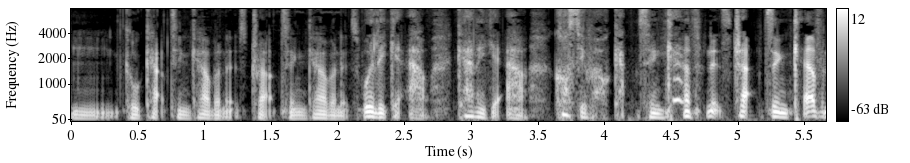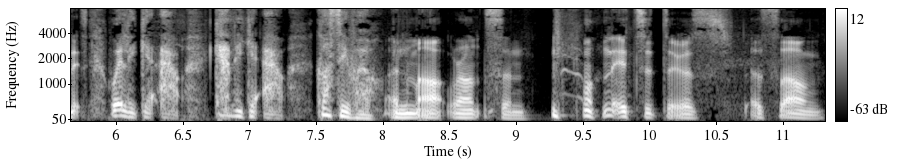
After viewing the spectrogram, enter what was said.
mm, called Captain Cabinets Trapped in Cabinets. Will he get out? Can he get out? Course he will. Captain Cabinets Trapped in Cabinets. Will he get out? Can he get out? Course he will. And Mark Ronson wanted to do a song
